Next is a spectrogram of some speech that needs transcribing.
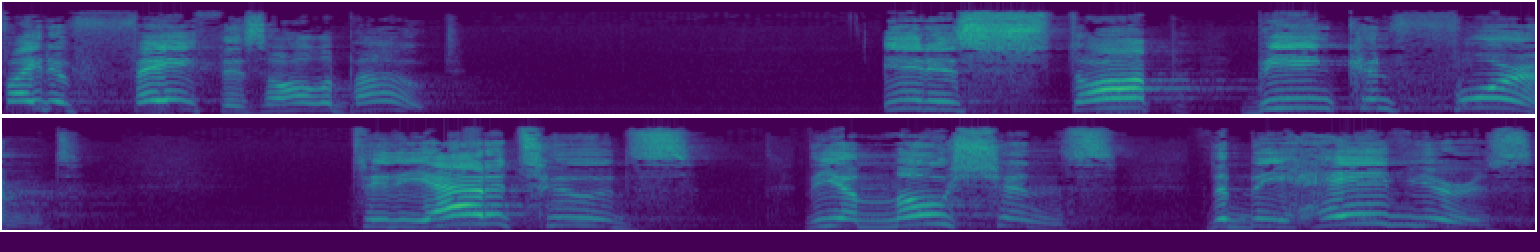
fight of faith is all about. It is stop being conformed to the attitudes, the emotions, the behaviors,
